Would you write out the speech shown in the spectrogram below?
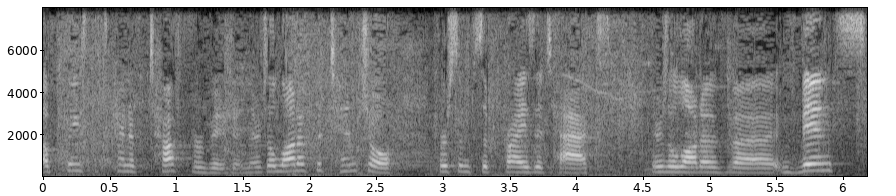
a place that's kind of tough for vision. There's a lot of potential for some surprise attacks. There's a lot of uh, vents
